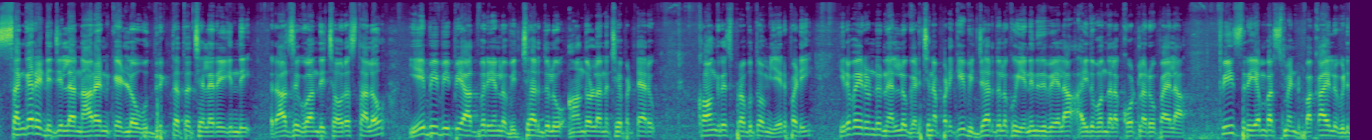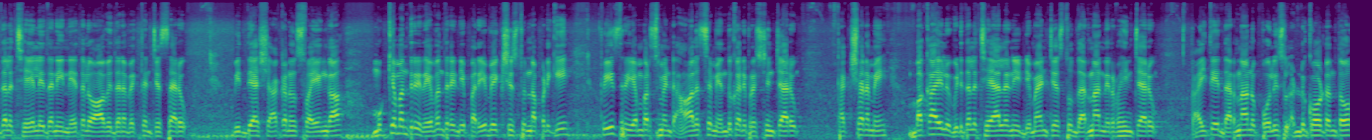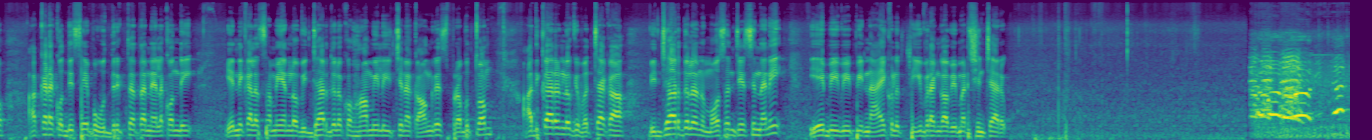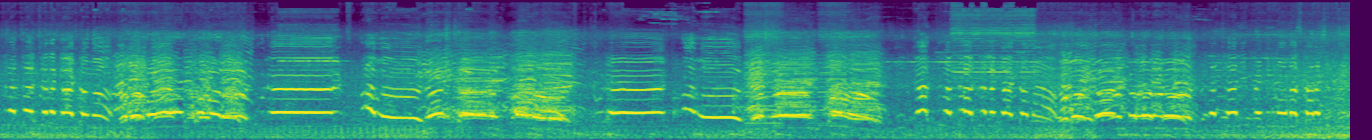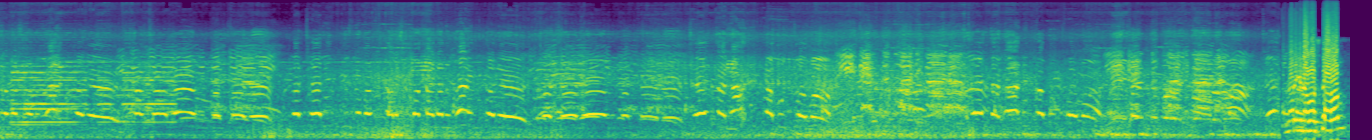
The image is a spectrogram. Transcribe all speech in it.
సంగారెడ్డి జిల్లా నారాయణఖేడ్లో ఉద్రిక్తత చెలరేగింది. రాజీవ్ గాంధీ చౌరస్తాలో ఏబీవీపీ ఆధ్వర్యంలో విద్యార్థులు ఆందోళన చేపట్టారు. కాంగ్రెస్ ప్రభుత్వం ఏర్పడి ఇరవై రెండు నెలలు గడిచినప్పటికీ విద్యార్థులకు ఎనిమిది వేల ఐదు వందల కోట్ల రూపాయల ఫీజు రియంబర్స్మెంట్ బకాయిలు విడుదల చేయలేదని నేతలు ఆవేదన వ్యక్తం చేశారు. విద్యాశాఖను స్వయంగా ముఖ్యమంత్రి రేవంత్ రెడ్డి పర్యవేక్షిస్తున్నప్పటికీ ఫీజు రియంబర్స్మెంట్ ఆలస్యం ఎందుకని ప్రశ్నించారు. తక్షణమే బకాయిలు విడుదల చేయాలని డిమాండ్ చేస్తూ ధర్నా నిర్వహించారు. అయితే ధర్నాను పోలీసులు అడ్డుకోవడంతో అక్కడ కొద్దిసేపు ఉద్రిక్తత నెలకొంది. ఎన్నికల సమయంలో విద్యార్థులకు హామీలు ఇచ్చిన కాంగ్రెస్ ప్రభుత్వం అధికారంలోకి వచ్చాక విద్యార్థులను మోసం చేసిందని ఏబీవీపీ నాయకులు తీవ్రంగా విమర్శించారు. నమస్కారం.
